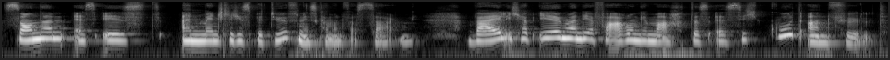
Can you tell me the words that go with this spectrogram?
sondern es ist ein menschliches Bedürfnis, kann man fast sagen. Weil ich habe irgendwann die Erfahrung gemacht, dass es sich gut anfühlt,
